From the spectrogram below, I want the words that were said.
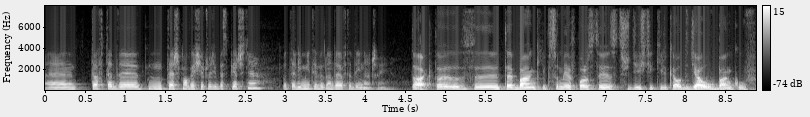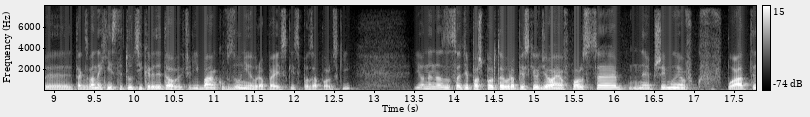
E, To wtedy też mogę się czuć bezpiecznie, bo te limity wyglądają wtedy inaczej. Tak, to te banki, w sumie w Polsce jest 30 kilka oddziałów banków, tak zwanych instytucji kredytowych, czyli banków z Unii Europejskiej, spoza Polski. I one na zasadzie paszportu europejskiego działają w Polsce, y, przyjmują wpłaty.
